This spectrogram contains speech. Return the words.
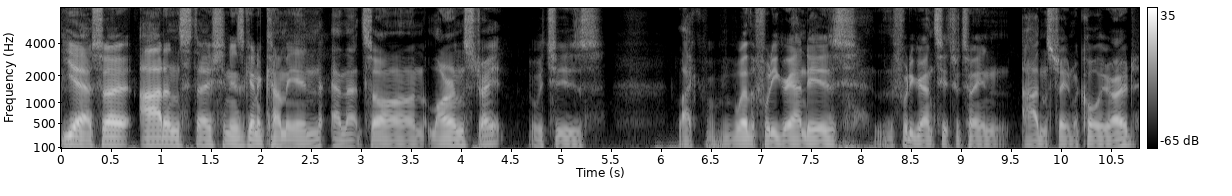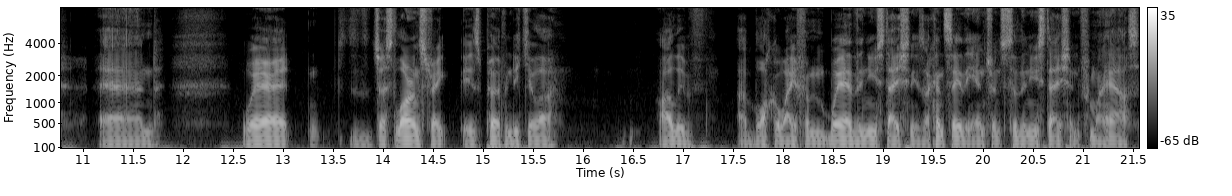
Yeah, so Arden Station is going to come in, and that's on Laurens Street, which is like where the footy ground is. The footy ground sits between Arden Street and Macaulay Road, and where just Laurens Street is perpendicular. I live a block away from where the new station is. I can see the entrance to the new station from my house.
